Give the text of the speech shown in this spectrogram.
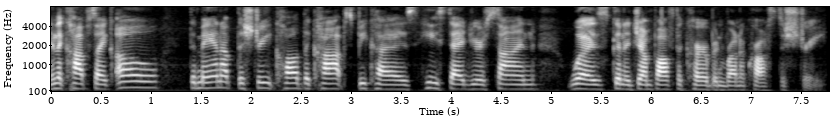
and the cop's like, oh, the man up the street called the cops because he said your son was going to jump off the curb and run across the street.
